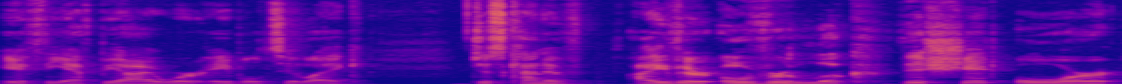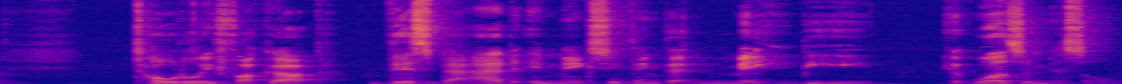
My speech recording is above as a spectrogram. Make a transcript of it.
if the fbi were able to like just kind of either overlook this shit or totally fuck up. This bad it makes you think that maybe it was a missile.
